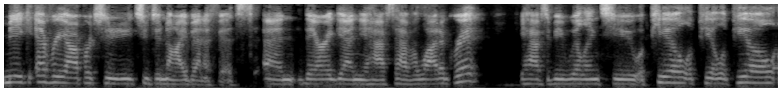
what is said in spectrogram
make every opportunity to deny benefits. And there again, you have to have a lot of grit you have to be willing to appeal appeal appeal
